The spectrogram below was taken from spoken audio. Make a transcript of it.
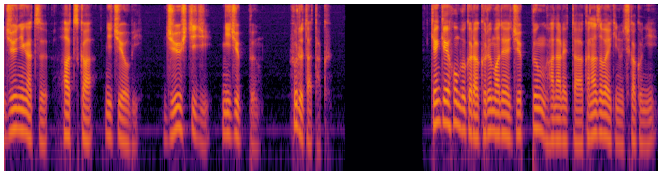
12月20日日曜日17時20分古田拓県警本部から車で10分離れた金沢駅の近くに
